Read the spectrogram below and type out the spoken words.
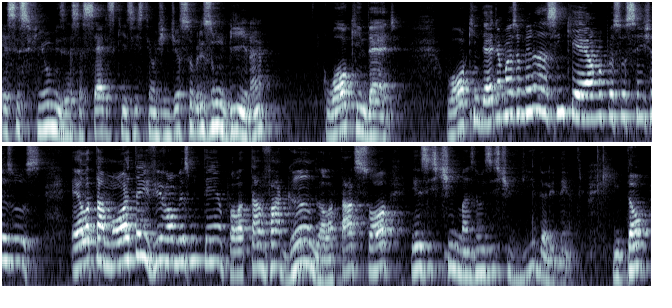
esses filmes, essas séries que existem hoje em dia sobre zumbi, né? Walking Dead. Walking Dead é mais ou menos assim que é uma pessoa sem Jesus. Ela está morta e vive ao mesmo tempo. Ela está vagando, ela está só existindo, mas não existe vida ali dentro. Então,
